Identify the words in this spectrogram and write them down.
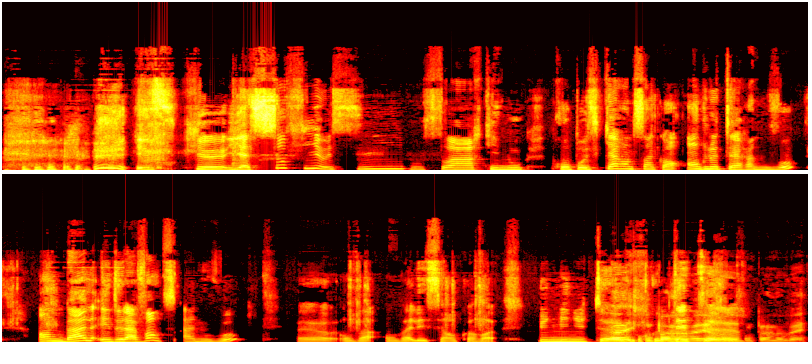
Est-ce qu'il y a Sophie aussi, bonsoir, qui nous propose 45 ans Angleterre à nouveau, handball et de la vente à nouveau. Euh, on va on va laisser encore euh, une minute euh, ah, pour que peut-être. Hein, euh, ils sont pas mauvais.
